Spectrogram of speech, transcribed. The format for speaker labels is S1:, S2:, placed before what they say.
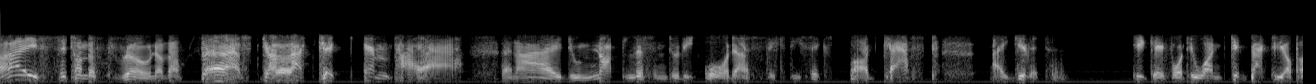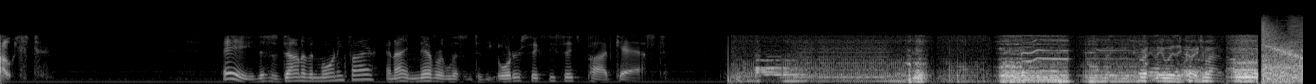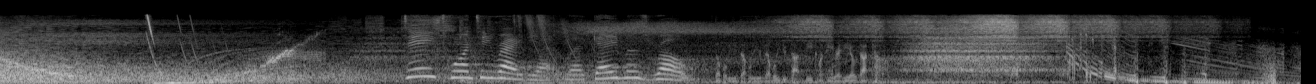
S1: I sit on the throne of the First galactic empire, and I do not listen to the Order 66 podcast. I give it. TK41, get back to your post.
S2: Hey, this is Donovan Morningfire, and I never listen to the Order 66 podcast.
S3: correctly with the correct amount.
S4: D20 Radio, where gamers roll.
